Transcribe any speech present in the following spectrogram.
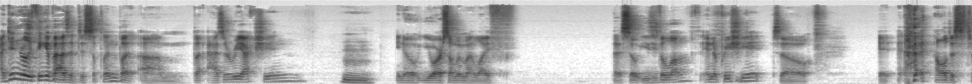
I didn't really think about it as a discipline, but um, but as a reaction, Hmm. you know, you are someone in my life that's so easy to love and appreciate. So it, I'll just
